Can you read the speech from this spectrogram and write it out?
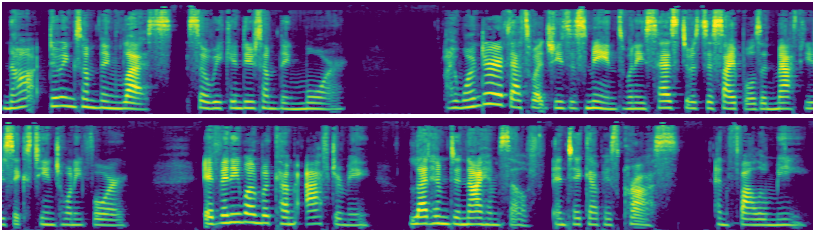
not doing something less so we can do something more. I wonder if that's what Jesus means when he says to his disciples in Matthew 16 24, If anyone would come after me, let him deny himself and take up his cross and follow me.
